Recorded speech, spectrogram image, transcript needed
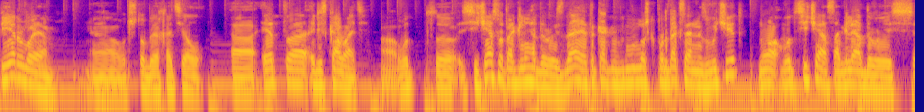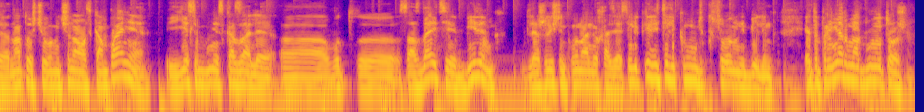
Первое, Э, вот что бы я хотел, это рисковать. А вот э, сейчас вот оглядываясь, да, это как бы немножко парадоксально звучит, но вот сейчас оглядываясь на то, с чего начиналась компания, и если бы мне сказали, вот создайте биллинг для жилищно-коммунального хозяйства или, или телекоммуникационный биллинг, это примерно одно и то же.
